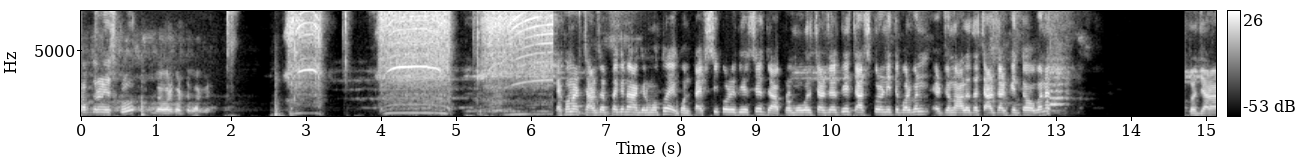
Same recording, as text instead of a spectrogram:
সব ধরনের স্ক্রু ব্যবহার করতে পারবেন। এখন আর চার্জার থাকে না আগের মতো, এখন টাইপ সি করে দিয়েছে, যা আপনার মোবাইল চার্জার দিয়ে চার্জ করে নিতে পারবেন, এর জন্য আলাদা চার্জার কিনতে হবে না। তো যারা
